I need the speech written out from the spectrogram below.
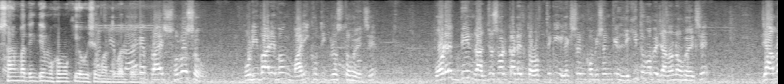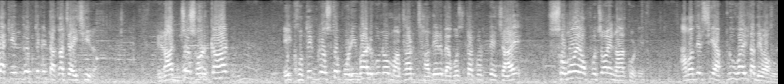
সাংবাদিকদের মুখোমুখি অভিষেক বন্দ্যোপাধ্যায়। প্রায়- ষোলোশো পরিবার এবং বাড়ি ক্ষতিগ্রস্ত হয়েছে। পরের দিন রাজ্য সরকারের তরফ থেকে ইলেকশন কমিশনকে লিখিতভাবে জানানো হয়েছে যে আমরা কেন্দ্র থেকে টাকা চাইছি না। রাজ্য সরকার এই ক্ষতিগ্রস্ত পরিবারগুলো মাথার ছাদের ব্যবস্থা করতে চায় সময় অপচয় না করে। আমাদের সেই অ্যাপ্রুভালটা দেওয়া হোক।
